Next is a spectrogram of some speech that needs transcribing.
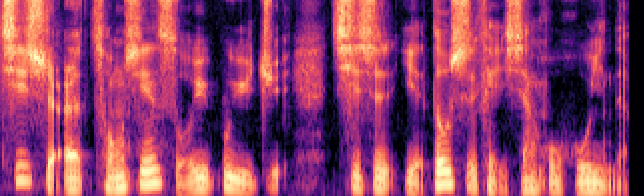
七十而从心所欲不逾矩，其实也都是可以相互呼应的。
